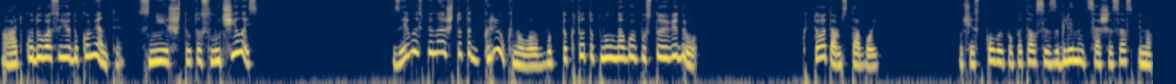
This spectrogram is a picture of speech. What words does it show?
«А откуда у вас ее документы? С ней что-то случилось?» За его спиной что-то грюкнуло, будто кто-то пнул ногой пустое ведро. «Кто там с тобой?» Участковый попытался заглянуть Саше за спину,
